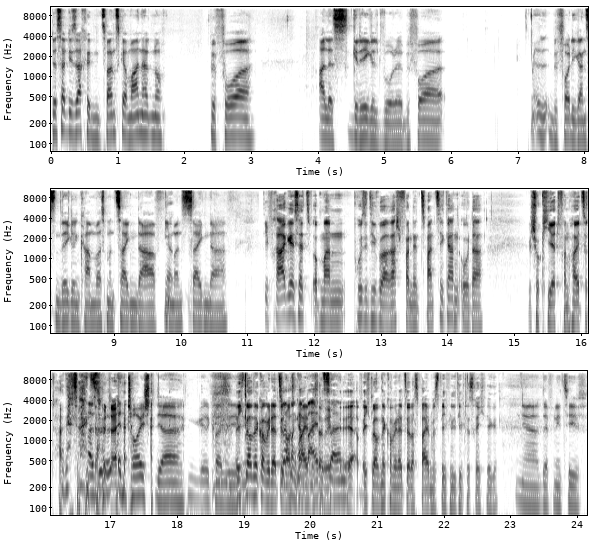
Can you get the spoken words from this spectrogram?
das ist halt die Sache, die 20er waren halt noch bevor alles geregelt wurde, bevor bevor die ganzen Regeln kamen, was man zeigen darf, wie Ja. man es zeigen darf. Die Frage ist jetzt, ob man positiv überrascht von den 20ern oder schockiert von heutzutage sein Also sollte. enttäuscht, ja, äh, quasi. Ich glaube, eine Kombination aus beiden ist richtige. Ja, aber ich glaube, eine Kombination aus beiden ist definitiv das Richtige. ja, definitiv.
